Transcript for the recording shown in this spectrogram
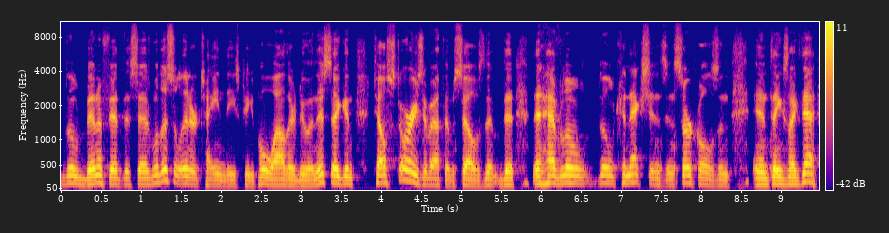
little benefit that says, well, this will entertain these people while they're doing this. They can tell stories about themselves that that, that have little little connections and circles and and things like that.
